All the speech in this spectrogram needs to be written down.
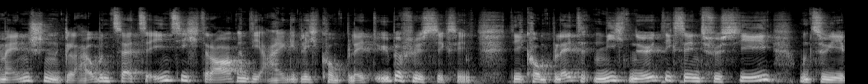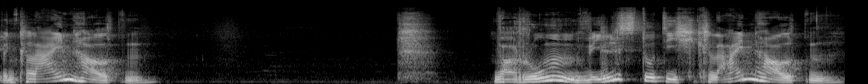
Menschen Glaubenssätze in sich tragen, die eigentlich komplett überflüssig sind, die komplett nicht nötig sind für sie und zu eben klein halten. Warum willst du dich klein halten?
